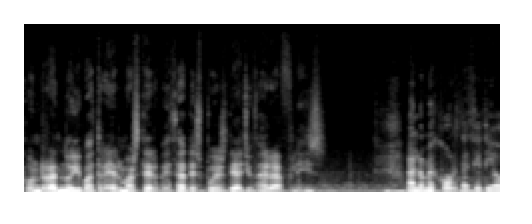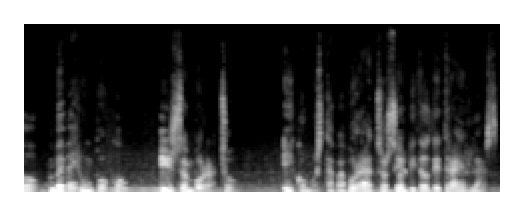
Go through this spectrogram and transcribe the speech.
¿Conrad no iba a traer más cerveza después de ayudar a Fliss? A lo mejor decidió beber un poco y se emborrachó. Y como estaba borracho, se olvidó de traerlas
